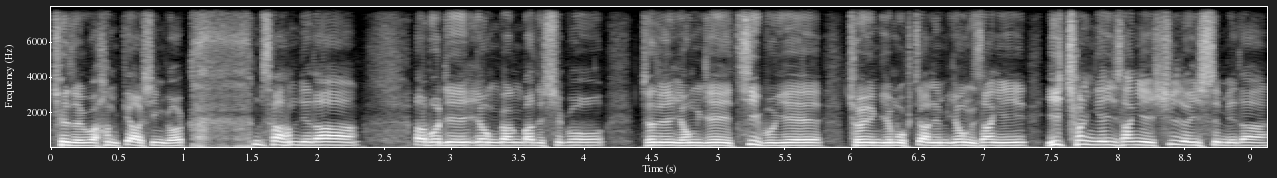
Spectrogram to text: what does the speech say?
저들과 함께 하신 것 감사합니다. 아버지 영광 받으시고 저들 영재 TV에 조영기 목사님 영상이 2,000개 이상이 실려 있습니다.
